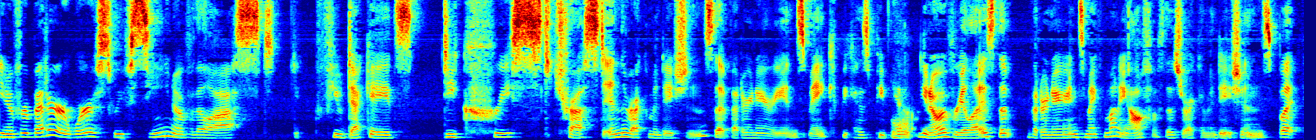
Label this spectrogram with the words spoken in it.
you know, for better or worse, we've seen over the last few decades decreased trust in the recommendations that veterinarians make because people, yeah. you know, have realized that veterinarians make money off of those recommendations. But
